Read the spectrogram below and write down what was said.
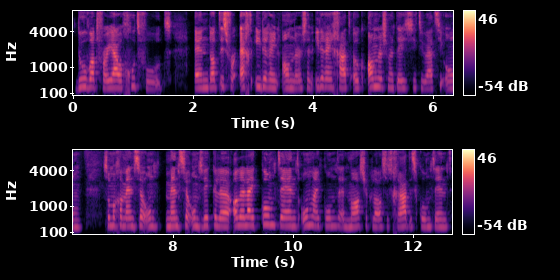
Doe wat voor jou goed voelt. En dat is voor echt iedereen anders. En iedereen gaat ook anders met deze situatie om. Sommige mensen, mensen ontwikkelen allerlei content, online content, masterclasses, gratis content.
